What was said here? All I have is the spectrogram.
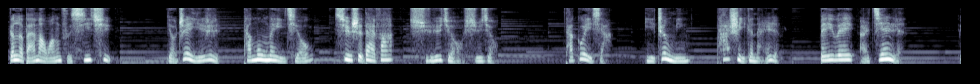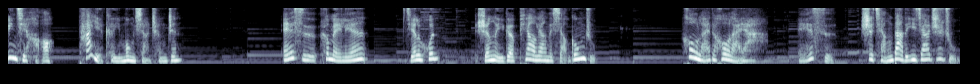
跟了白马王子西去。有这一日，他梦寐以求，蓄势待发，许久许久。他跪下，以证明他是一个男人，卑微而坚韧。运气好，他也可以梦想成真。S 和美莲结了婚，生了一个漂亮的小公主。后来的后来呀，S 是强大的一家之主，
